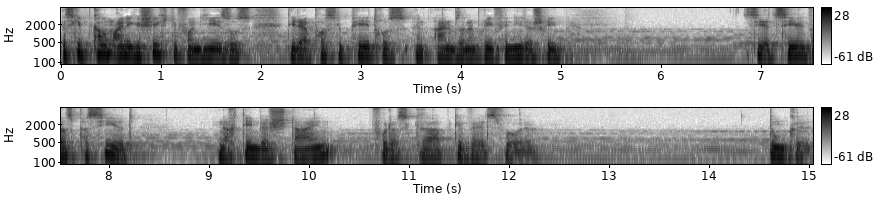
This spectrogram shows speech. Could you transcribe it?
Es gibt kaum eine Geschichte von Jesus, die der Apostel Petrus in einem seiner Briefe niederschrieb. Sie erzählt, was passiert, nachdem der Stein vor das Grab gewälzt wurde. Dunkel.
